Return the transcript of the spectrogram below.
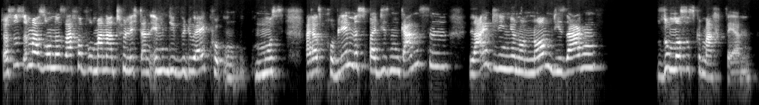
Das ist immer so eine Sache, wo man natürlich dann individuell gucken muss. Weil das Problem ist bei diesen ganzen Leitlinien und Normen, die sagen, so muss es gemacht werden.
